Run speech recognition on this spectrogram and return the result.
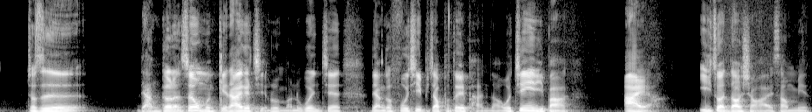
就是两个人，所以我们给他一个结论嘛。如果你今天两个夫妻比较不对盘的，我建议你把爱啊移转到小孩上面。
